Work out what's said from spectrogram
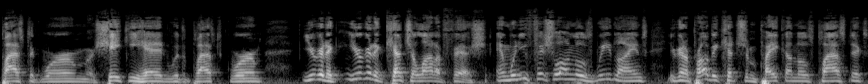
plastic worm, or shaky head with a plastic worm. You're gonna you're gonna catch a lot of fish. And when you fish along those weed lines, you're gonna probably catch some pike on those plastics.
